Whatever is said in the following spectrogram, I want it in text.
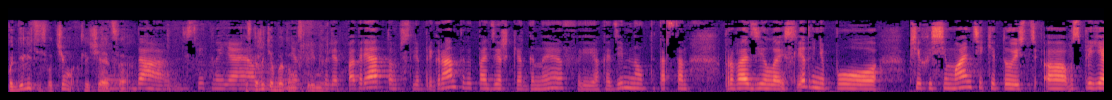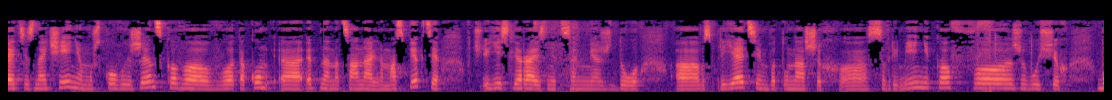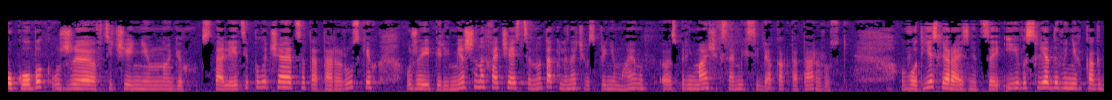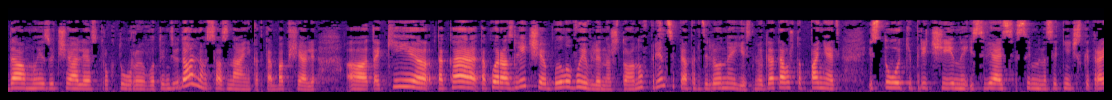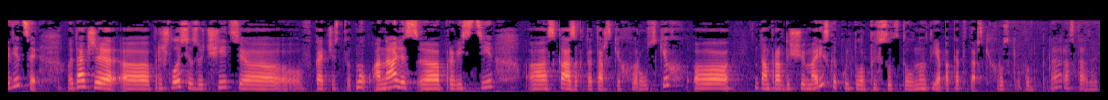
Поделитесь, вот чем отличается? Да, действительно, я Расскажите об этом несколько лет подряд, в том числе при грантовой поддержке РГНФ и Академии наук Татарстан, проводила исследования по психосемантике, то есть э, восприятие значения мужского и женского в таком э, этнонациональном аспекте. Есть ли разница между восприятием вот у наших современников, живущих бок о бок уже в течение многих столетий, получается, татар и русских, уже и перемешанных отчасти, но так или иначе воспринимаемых, воспринимающих самих себя как татары русские. Вот, есть ли разница? И в исследованиях, когда мы изучали структуры вот индивидуального сознания, как-то обобщали, а, такие, такая, такое различие было выявлено, что оно в принципе определенное есть. Но для того, чтобы понять истоки, причины и связь с, именно с этнической традицией, мы также э, пришлось изучить э, в качестве, ну, анализ провести сказок татарских русских, ну, там, правда, еще и марийская культура присутствовала, но вот я пока татарских русских буду да, рассказывать.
